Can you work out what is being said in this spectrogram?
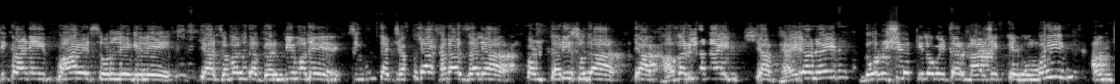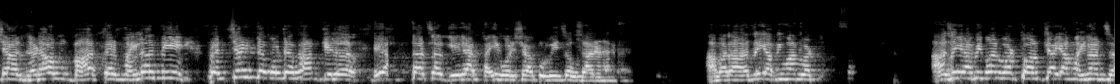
ठिकाणी पाय सोडले गेले. त्या सबंध गर्दीमध्ये चपल्या खराब झाल्या पण तरी सुद्धा त्या घाबरल्या नाहीत. त्या भ्यायला नाहीत. दोनशे किलोमीटर नाशिक ते मुंबई आमच्या लढाऊ बहात्तर महिलांनी प्रचंड मोठं काम केलं. हे आत्ताच गेल्या काही वर्षापूर्वीचं उदाहरण आहे. आम्हाला आजही अभिमान वाटतो. आजही अभिमान वाटतो आमच्या या महिलांचा.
